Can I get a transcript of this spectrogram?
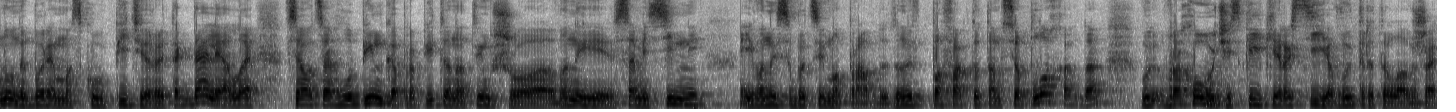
ну не беремо Москву, Пітер і так далі, але вся оця глубинка пропитана тим, що вони самі сильні і вони себе цим оправдують. Вони по факту там все плохо, да? враховуючи, скільки Росія витратила вже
